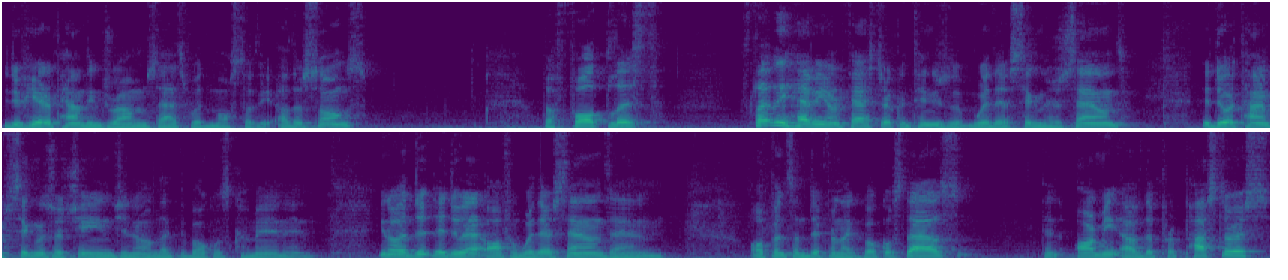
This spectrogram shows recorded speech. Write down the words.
you do hear the pounding drums, that's with most of the other songs. The Faultless, slightly heavier and faster, continues with their signature sound. They do a time signature change, you know, like the vocals come in and, you know, they do that often with their sounds and often some different like vocal styles. Then Army of the Preposterous.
